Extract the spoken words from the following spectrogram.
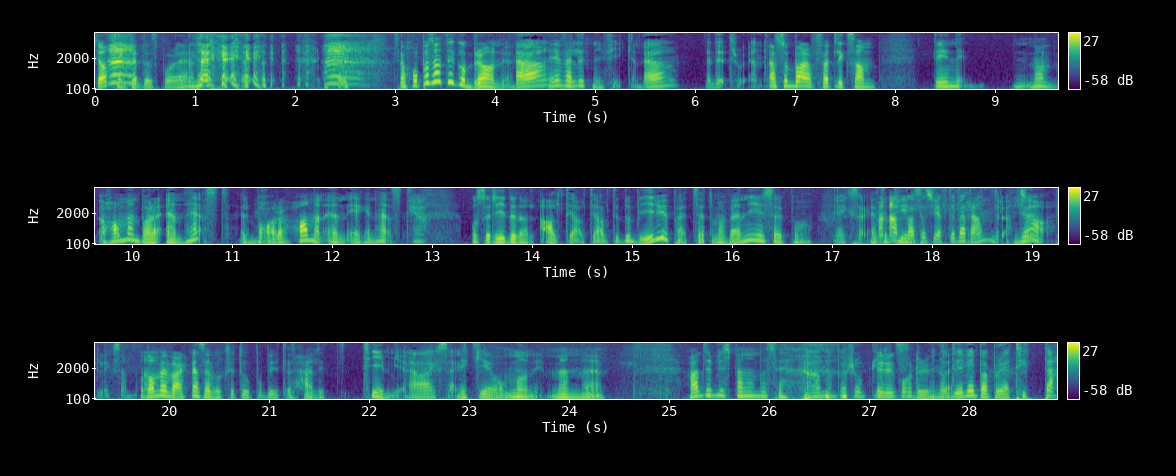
jag tänkte inte ens på det heller. Så jag hoppas att det går bra nu. Ja. Jag är väldigt nyfiken. ja, men det tror jag nog. Alltså bara för att liksom... Det är en, man, har man bara en häst, eller bara, har man en egen häst Ja. Och så rider den alltid, alltid, alltid, då blir det ju på ett sätt man vänjer sig på... Exakt. Man anpassas ju efter varandra. Ja. Typ, liksom. Och de har verkligen så vuxit upp och blivit ett härligt team ju. Ja, exakt. Nicky och Mooney. Men eh, ja, det blir spännande att se. Ja, men vad roligt. Hur det går där ute. Men och det är väl bara att börja titta.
